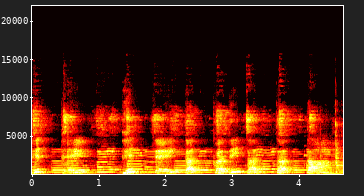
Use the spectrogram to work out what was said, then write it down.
Dit, day. Dit, day, dat, kadi, dat, dat,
